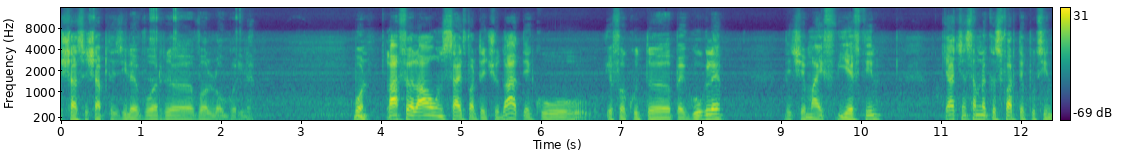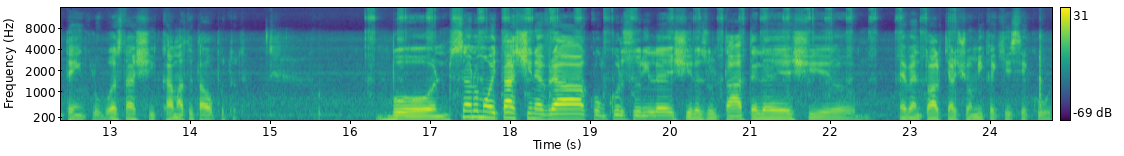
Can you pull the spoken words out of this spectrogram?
6-7 zile vor, uh, vor logurile. Bun, la fel au un site foarte ciudat, e, cu, e făcut uh, pe Google, deci e mai ieftin, ceea ce înseamnă că sunt foarte puțin tei în clubul ăsta și cam atât au putut. Bun, să nu mă uitați cine vrea concursurile și rezultatele și uh, eventual chiar și o mică chestie cu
